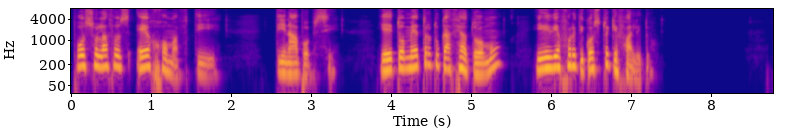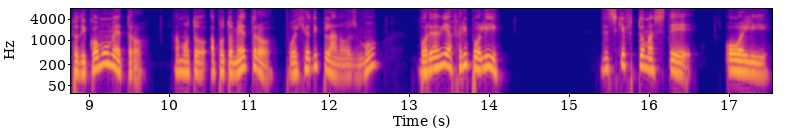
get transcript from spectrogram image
πόσο λάθος έχω με αυτή την άποψη. Γιατί το μέτρο του κάθε ατόμου είναι διαφορετικό στο κεφάλι του. Το δικό μου μέτρο από το, από το μέτρο που έχει ο διπλανός μου μπορεί να διαφέρει πολύ. Δεν σκεφτόμαστε όλοι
